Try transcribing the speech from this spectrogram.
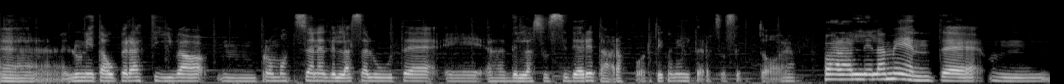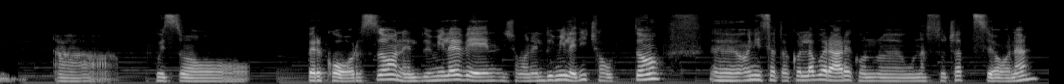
eh, l'unità operativa mh, promozione della salute e eh, della sussidiarietà rapporti con il terzo settore. Parallelamente mh, a questo percorso nel 2020, diciamo nel 2018 eh, ho iniziato a collaborare con un'associazione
